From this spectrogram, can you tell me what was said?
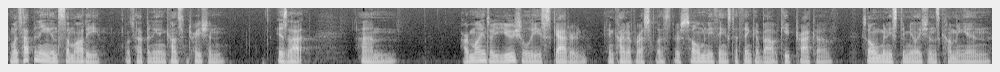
And what's happening in samadhi, what's happening in concentration, is that um, our minds are usually scattered and kind of restless. There's so many things to think about, keep track of, so many stimulations coming in,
